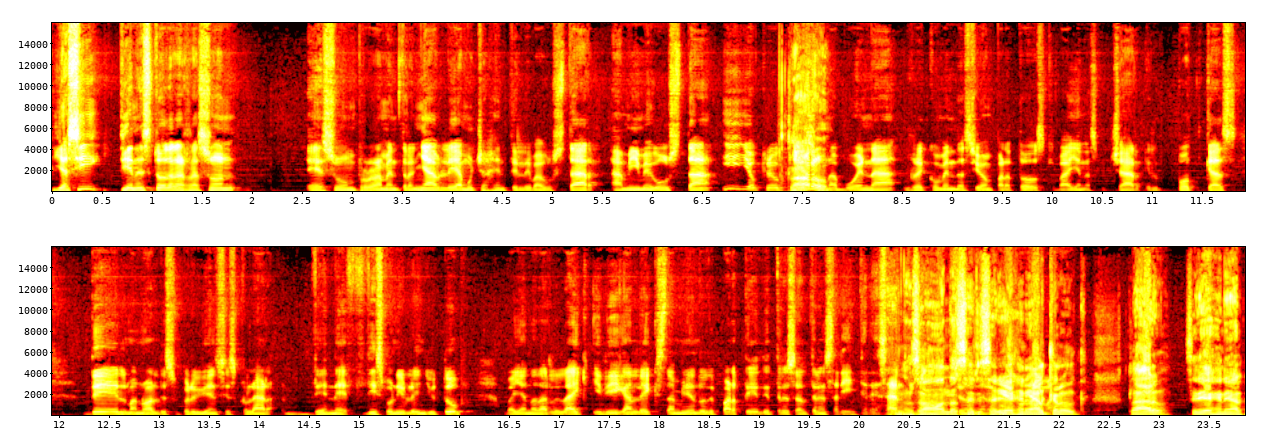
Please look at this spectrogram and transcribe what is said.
Y así tienes toda la razón. Es un programa entrañable, a mucha gente le va a gustar, a mí me gusta y yo creo que es una buena recomendación para todos que vayan a escuchar el podcast del Manual de Supervivencia Escolar de NET, disponible en YouTube vayan a darle like y díganle que están viniendo de parte de 3 al 3, estaría interesante. No, onda, sería, genial, claro, sería genial.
